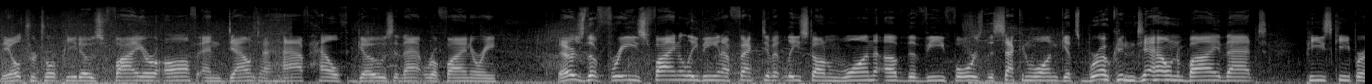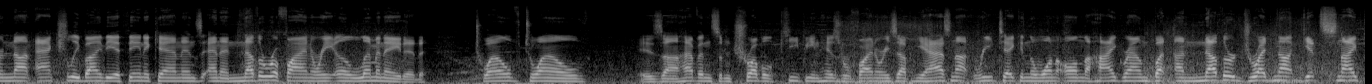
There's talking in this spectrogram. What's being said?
The ultra torpedoes fire off, and down to half health goes that refinery. There's the freeze finally being effective, at least on one of the V4s. The second one gets broken down by that Peacekeeper, not actually by the Athena cannons, and another refinery eliminated. 12-12 is uh, having some trouble keeping his refineries up. He has not retaken the one on the high ground, but another Dreadnought gets sniped.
